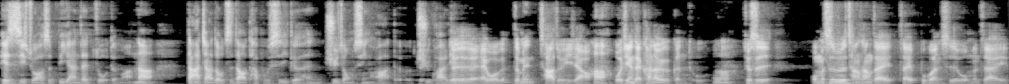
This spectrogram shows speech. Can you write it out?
BSC 主要是币安在做的嘛，那大家都知道它不是一个很去中心化的区块链。对对对，哎、我这边插嘴一下哦，好我今天才看到一个梗图，嗯就是我们是不是常常在在不管是我们在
